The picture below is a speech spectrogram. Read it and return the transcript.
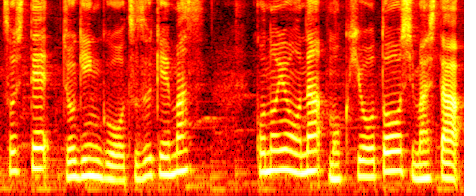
そしてジョギングを続けます。このような目標としました。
